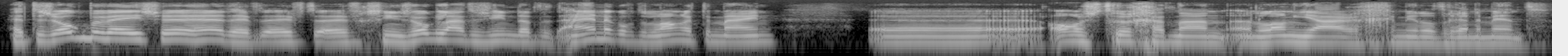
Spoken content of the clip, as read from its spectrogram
Het is ook bewezen, het heeft, heeft, heeft ook laten zien dat uiteindelijk op de lange termijn uh, alles terug gaat naar een, langjarig gemiddeld rendement.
